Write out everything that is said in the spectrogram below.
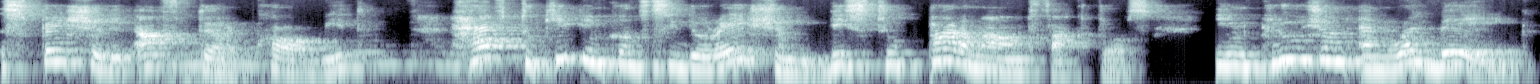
especially after COVID, have to keep in consideration these two paramount factors inclusion and well being.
